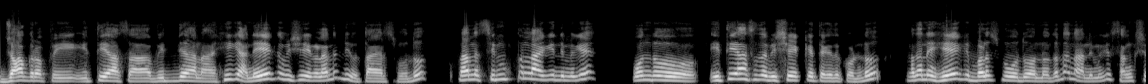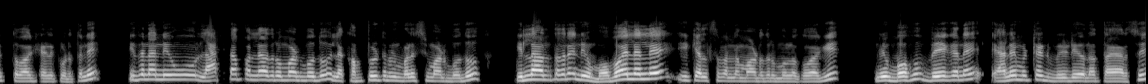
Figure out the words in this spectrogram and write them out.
ಜಾಗ್ರಫಿ ಇತಿಹಾಸ, ವಿಜ್ಞಾನ, ಹೀಗೆ ಅನೇಕ ವಿಷಯಗಳನ್ನ ನೀವು ತಯಾರಿಸಬಹುದು ನಾನು ಸಿಂಪಲ್ ಆಗಿ ನಿಮಗೆ ಒಂದು ಇತಿಹಾಸದ ವಿಷಯಕ್ಕೆ ತೆಗೆದುಕೊಂಡು ಅದನ್ನ ಹೇಗೆ ಬಳಸಬಹುದು ಅನ್ನೋದನ್ನ ನಾನು ನಿಮಗೆ ಸಂಕ್ಷಿಪ್ತವಾಗಿ ಹೇಳಿಕೊಡ್ತೀನಿ. ಇದನ್ನ ನೀವು ಲ್ಯಾಪ್ಟಾಪ್ ಅಲ್ಲಾದ್ರೂ ಮಾಡ್ಬೋದು, ಇಲ್ಲ ಕಂಪ್ಯೂಟರ್ ಬಳಸಿ ಮಾಡ್ಬೋದು. ಇಲ್ಲ ಅಂತಂದ್ರೆ ನೀವು ಮೊಬೈಲ್ ಅಲ್ಲೇ ಈ ಕೆಲಸವನ್ನ ಮಾಡೋದ್ರ ಮೂಲಕವಾಗಿ ನೀವು ಬಹು ಬೇಗನೆ ಅನಿಮೇಟೆಡ್ ವಿಡಿಯೋನ ತಯಾರಿಸಿ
